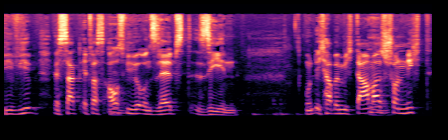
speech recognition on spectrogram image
Wie wir, es sagt etwas aus, wie wir uns selbst sehen. Und ich habe mich damals mhm. schon nicht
